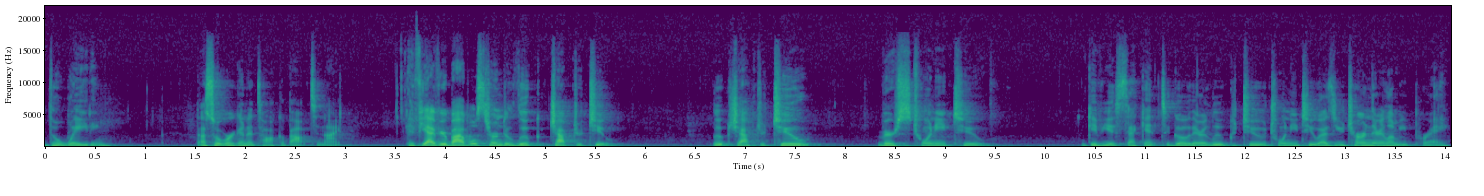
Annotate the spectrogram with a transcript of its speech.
the waiting. That's what we're going to talk about tonight. If you have your Bibles, turn to Luke chapter 2. Luke chapter 2, verse 22. I'll give you a second to go there. Luke 2 22. As you turn there, let me pray.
